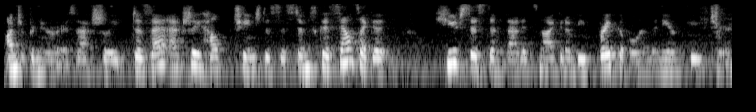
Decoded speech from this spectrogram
entrepreneurs actually. Does that actually help change the systems? Because it sounds like a huge system that it's not going to be breakable in the near future.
